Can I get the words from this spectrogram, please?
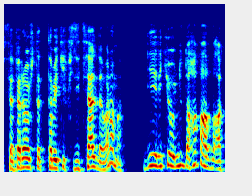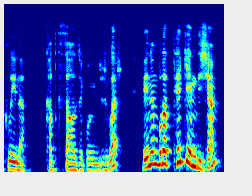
Seferovic'te tabii ki fiziksel de var ama diğer iki oyuncu daha fazla aklıyla katkı sağlayacak oyuncular. Benim burada tek endişem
